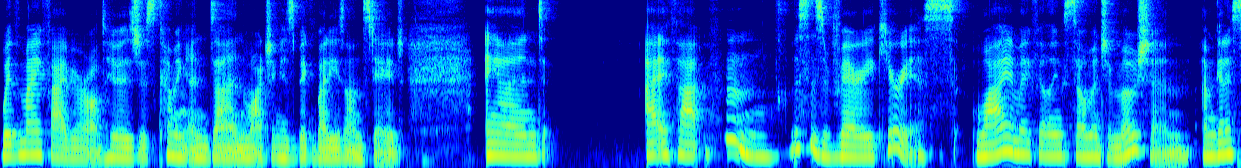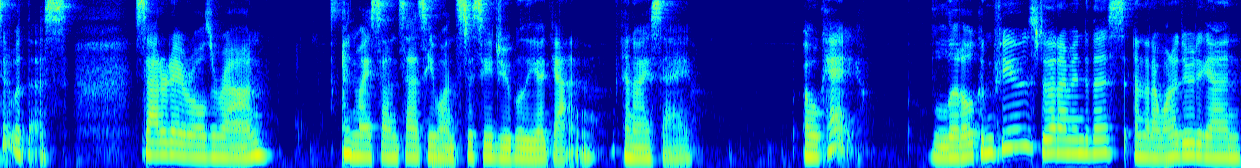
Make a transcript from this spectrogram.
with my five year old who is just coming undone watching his big buddies on stage. And I thought, hmm, this is very curious. Why am I feeling so much emotion? I'm going to sit with this. Saturday rolls around, and my son says he wants to see Jubilee again. And I say, okay, little confused that I'm into this and that I want to do it again.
